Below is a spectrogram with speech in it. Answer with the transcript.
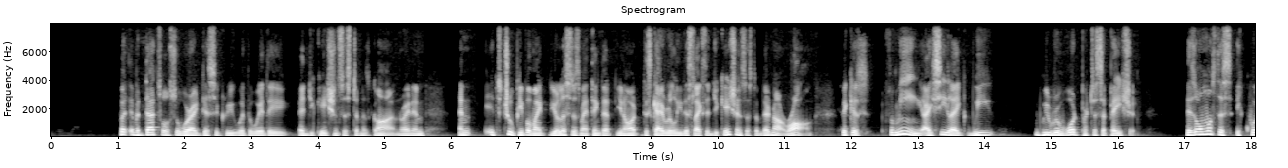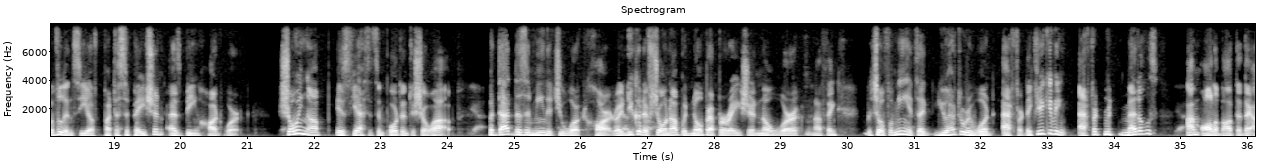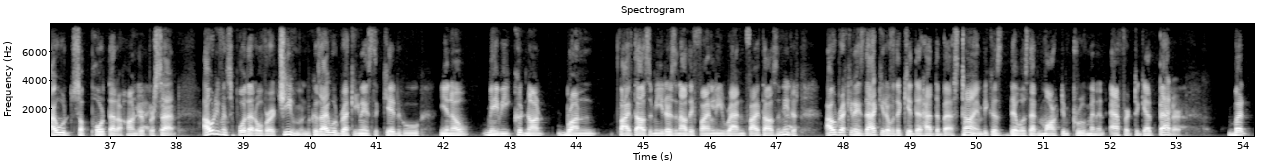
but but that's also where I disagree with the way the education system has gone, right? And and it's true. People might your listeners might think that you know what this guy really dislikes the education system. They're not wrong, because for me, I see like we we reward participation. There's almost this equivalency of participation as being hard work. Showing up is yes, it's important to show up. But that doesn't mean that you worked hard, right? You could have shown up with no preparation, no work, nothing. So for me, it's like you have to reward effort. If you're giving effort medals, yeah. I'm all about that. I would support that 100%. Yeah, exactly. I would even support that over achievement because I would recognize the kid who, you know, maybe could not run 5,000 meters and now they finally ran 5,000 yeah. meters. I would recognize that kid over the kid that had the best time because there was that marked improvement and effort to get better. But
